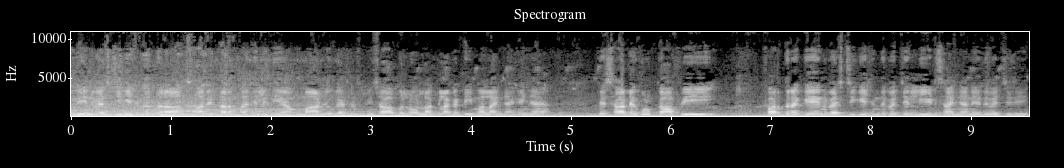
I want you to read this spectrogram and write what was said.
ਉਹਦੀ ਇਨਵੈਸਟੀਗੇਸ਼ਨ ਦੇ ਦੌਰਾਨ ਸਾਰੇ ਤਰਨਤਾਰਨ ਜ਼ਿਲ੍ਹੇ ਦੀਆਂ ਮਾਨਯੋਗ ਐਸਐਸਪੀ ਸਾਹਿਬ ਵੱਲੋਂ ਅਲੱਗ-ਅਲੱਗ ਟੀਮਾਂ ਲਾਈਆਂ ਗਈਆਂ ਆ ਤੇ ਸਾਡੇ ਕੋਲ ਕਾਫੀ ਫਰਦਰ ਅੱਗੇ ਇਨਵੈਸਟੀਗੇਸ਼ਨ ਦੇ ਵਿੱਚ ਲੀਡਸ ਆਈਆਂ ਨੇ ਇਹਦੇ ਵਿੱਚ ਜੀ।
